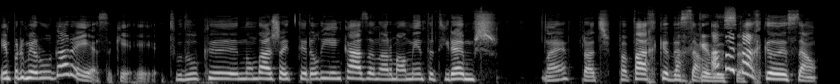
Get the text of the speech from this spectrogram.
Em primeiro lugar, é essa, que é, é tudo o que não dá jeito de ter ali em casa, normalmente atiramos não é? para, para a arrecadação. Para a arrecadação. Ah, para a arrecadação.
